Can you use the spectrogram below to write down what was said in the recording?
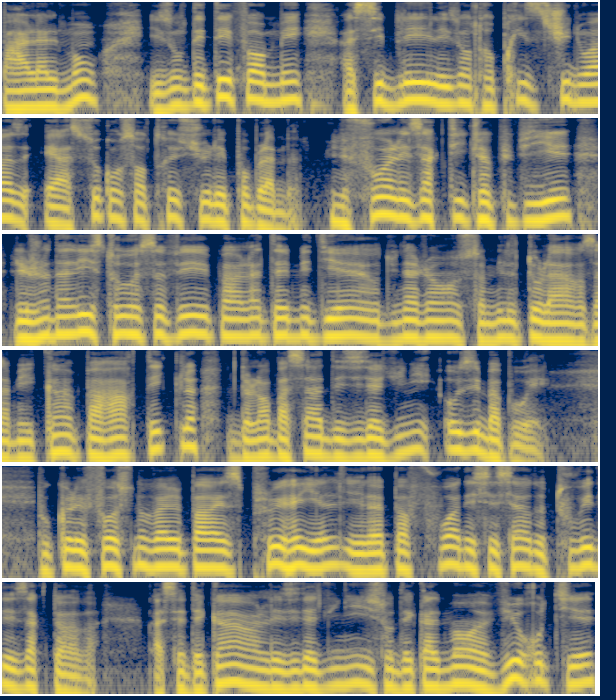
Parallèlement, ils ont été formés à cibler les entreprises chinoises et à se concentrer sur les problèmes. Une fois les articles publiés, les journalistes recevaient par l'intermédiaire d'une agence 1000 dollars américains par article de l'ambassade des États-Unis au Zimbabwe. Pour que les fausses nouvelles paraissent plus réelles, il est parfois nécessaire de trouver des acteurs. À cet égard, les États-Unis sont également un vieux routier.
